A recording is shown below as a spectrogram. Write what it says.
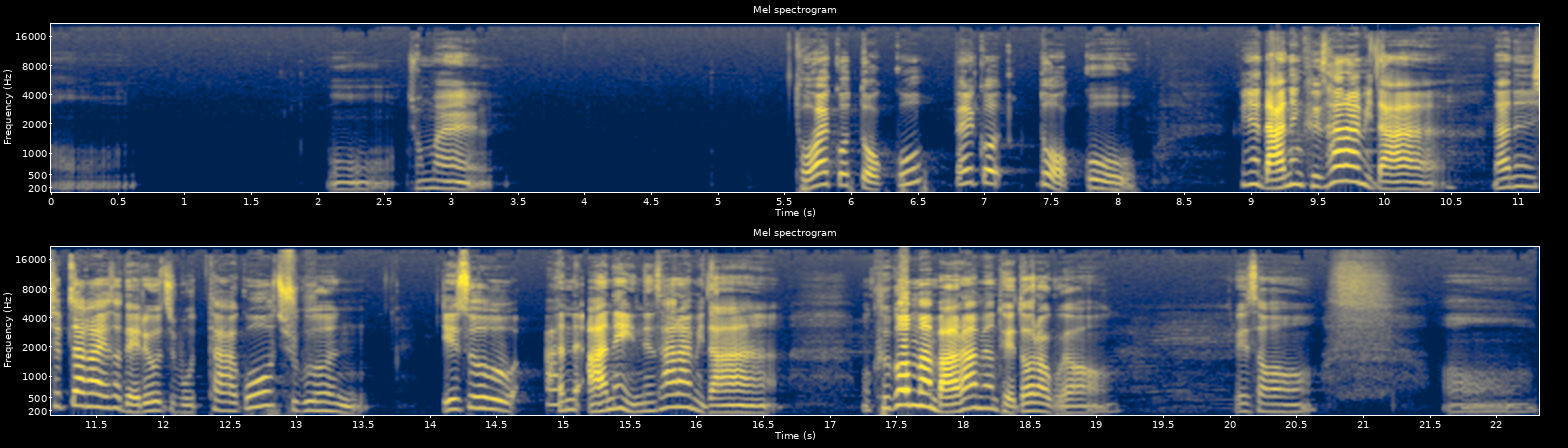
어, 뭐 정말 더 할 것도 없고 뺄 것도 없고 그냥 나는 그 사람이다. 나는 십자가에서 내려오지 못하고 죽은 예수 안, 안에 있는 사람이다. 뭐 그것만 말하면 되더라고요. 그래서 어,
